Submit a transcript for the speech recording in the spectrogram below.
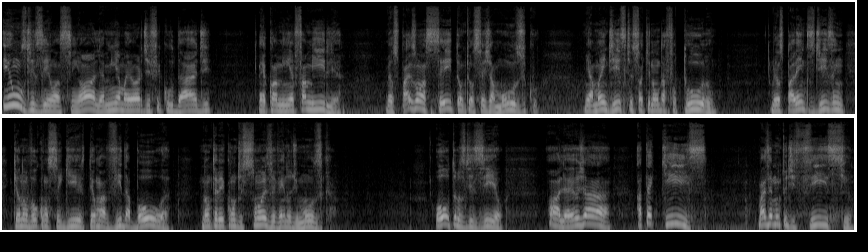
E uns diziam assim: Olha, minha maior dificuldade é com a minha família. Meus pais não aceitam que eu seja músico. Minha mãe diz que isso aqui não dá futuro. Meus parentes dizem que eu não vou conseguir ter uma vida boa, não terei condições vivendo de música. Outros diziam: Olha, eu já até quis, mas é muito difícil.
